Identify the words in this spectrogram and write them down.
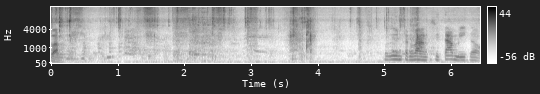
สั่มืออื่นกันวางสิตั้มอีกแล้ว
